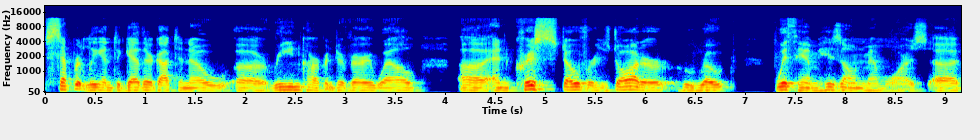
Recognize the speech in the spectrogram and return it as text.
separately and together got to know uh, Rene Carpenter very well, uh, and Kris Stoever, his daughter, who wrote with him his own memoirs. Uh,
